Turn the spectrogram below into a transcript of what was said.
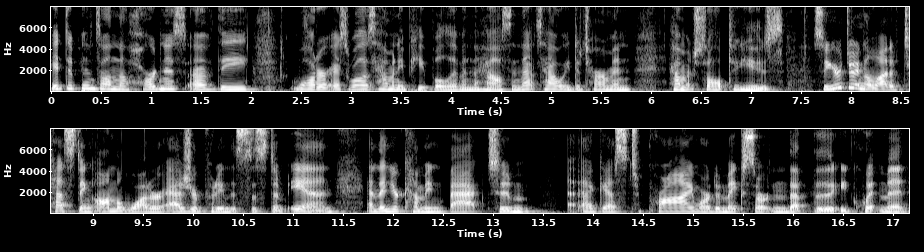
It depends on the hardness of the water as well as how many people live in the house, and that's how we determine how much salt to use. So you're doing a lot of testing on the water as you're putting the system in, and then you're coming back to, I guess, to prime or to make certain that the equipment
